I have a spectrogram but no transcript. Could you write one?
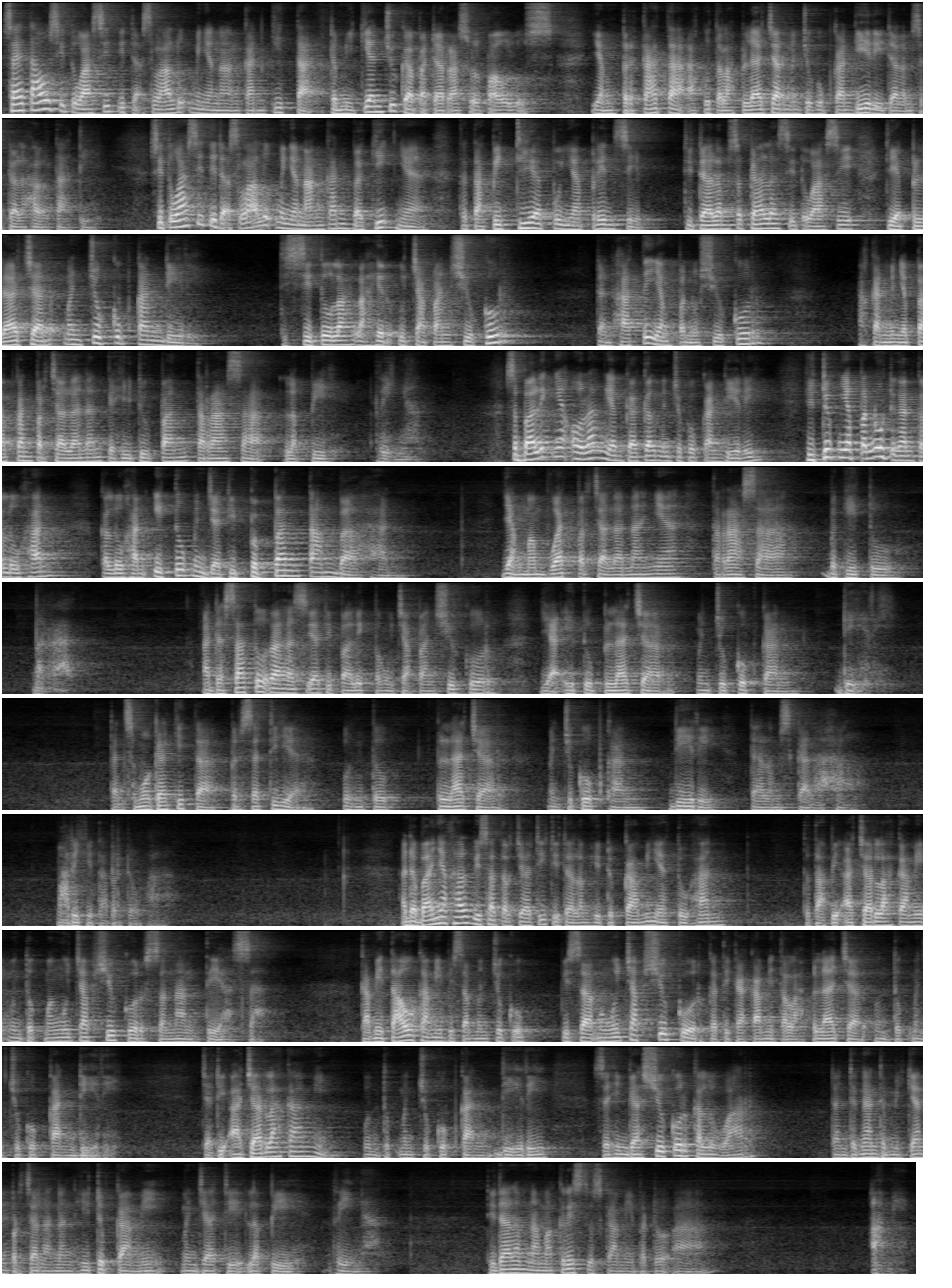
Saya tahu situasi tidak selalu menyenangkan kita. Demikian juga pada Rasul Paulus yang berkata, "Aku telah belajar mencukupkan diri dalam segala hal tadi." Situasi tidak selalu menyenangkan baginya, tetapi dia punya prinsip di dalam segala situasi, dia belajar mencukupkan diri. Di situlah lahir ucapan syukur, dan hati yang penuh syukur akan menyebabkan perjalanan kehidupan terasa lebih ringan. Sebaliknya, orang yang gagal mencukupkan diri, hidupnya penuh dengan keluhan, keluhan itu menjadi beban tambahan yang membuat perjalanannya terasa begitu berat. Ada satu rahasia di balik pengucapan syukur, yaitu belajar mencukupkan diri. Dan semoga kita bersedia untuk belajar mencukupkan diri dalam segala hal. Mari kita berdoa. Ada banyak hal bisa terjadi di dalam hidup kami ya Tuhan, tetapi ajarlah kami untuk mengucap syukur senantiasa. Kami tahu kami bisa mencukup, bisa mengucap syukur ketika kami telah belajar untuk mencukupkan diri. Jadi ajarlah kami untuk mencukupkan diri sehingga syukur keluar dan dengan demikian perjalanan hidup kami menjadi lebih ringan. Di dalam nama Kristus kami berdoa. Amin.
